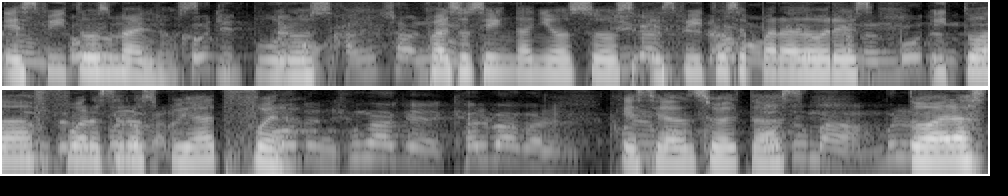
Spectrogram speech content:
Espíritus malos, impuros, falsos y engañosos, espíritus separadores y toda fuerza de la oscuridad fuera que sean sueltas todas las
